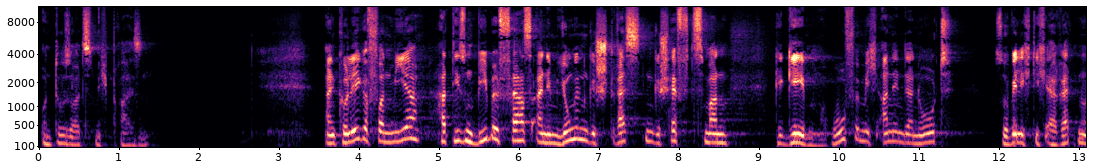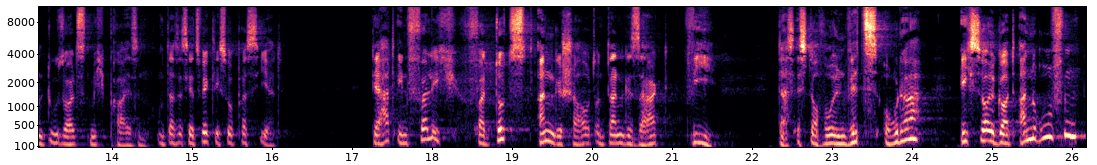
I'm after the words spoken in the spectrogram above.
und du sollst mich preisen. Ein Kollege von mir hat diesen Bibelvers einem jungen, gestressten Geschäftsmann gegeben. Rufe mich an in der Not, so will ich dich erretten und du sollst mich preisen. Und das ist jetzt wirklich so passiert. Der hat ihn völlig verdutzt angeschaut und dann gesagt, wie? Das ist doch wohl ein Witz, oder? Ich soll Gott anrufen?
